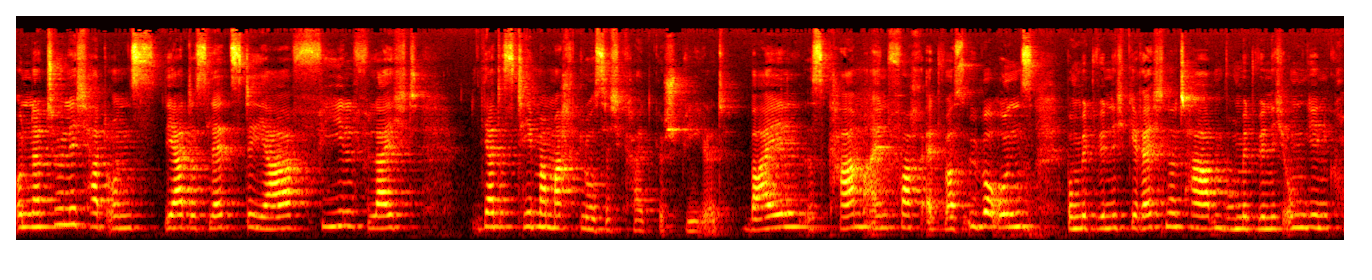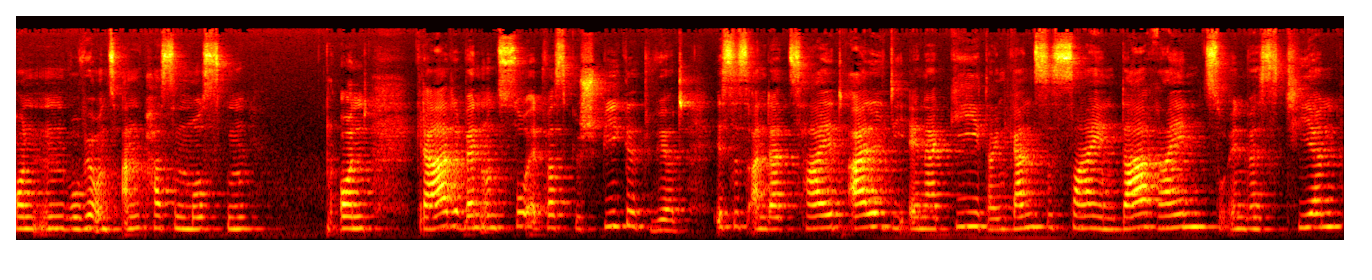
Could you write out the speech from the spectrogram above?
Und natürlich hat uns ja das letzte Jahr viel vielleicht ja das Thema Machtlosigkeit gespiegelt, weil es kam einfach etwas über uns, womit wir nicht gerechnet haben, womit wir nicht umgehen konnten, wo wir uns anpassen mussten. Und gerade wenn uns so etwas gespiegelt wird, ist es an der Zeit, all die Energie, dein ganzes Sein da rein zu investieren,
